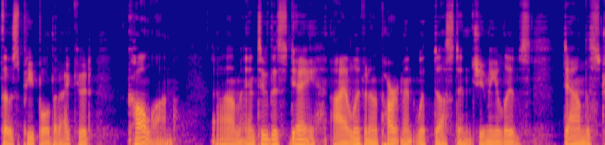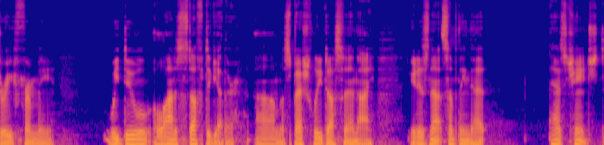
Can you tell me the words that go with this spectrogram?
those people that I could call on. Um, and to this day, I live in an apartment with Dustin. Jimmy lives down the street from me. We do a lot of stuff together, um, especially Dustin and I. It is not something that has changed.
